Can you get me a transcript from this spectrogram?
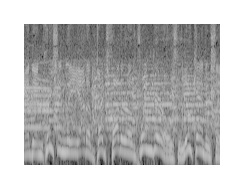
And increasingly out of touch father of twin girls, Luke Anderson.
